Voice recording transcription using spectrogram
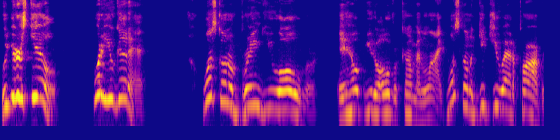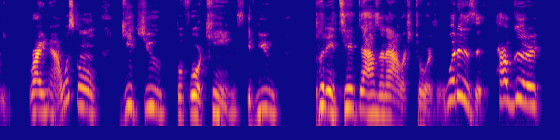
Where you're skilled? What are you good at? What's going to bring you over and help you to overcome in life? What's going to get you out of poverty? right now? What's going to get you before kings if you put in 10,000 hours towards it? What is it? How good are,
